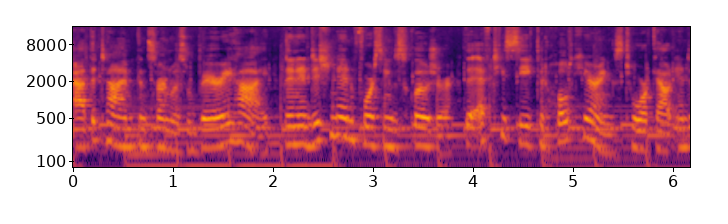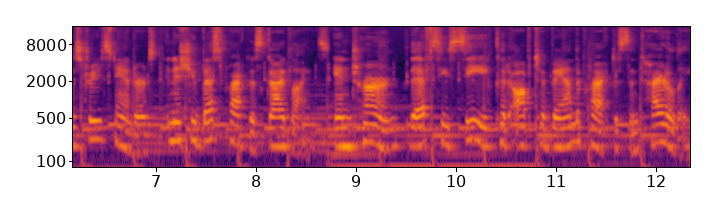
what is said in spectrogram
At the time, concern was very high that in addition to enforcing disclosure, the FTC could hold hearings to work out industry standards and issue best practice guidelines. In turn, the FCC could opt to ban the practice entirely,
